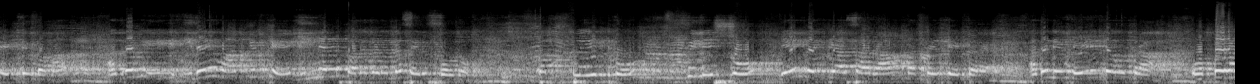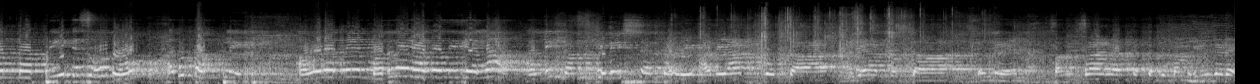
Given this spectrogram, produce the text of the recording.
ಹೇಳ್ತೀವಿ ಮಾಮ ಅದರಲ್ಲಿ ಇದೇ ವಾಕ್ಯಕ್ಕೆ ಇನ್ನೆರಡು ಪದಗಳು ಸಂಸಾರ ಅಂತಕ್ಕದ್ದು ನಮ್ಮ ಹಿಂದ್ಗಡೆ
